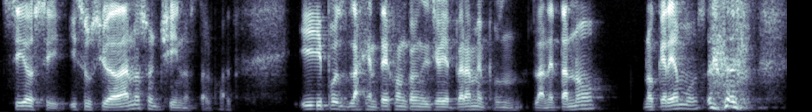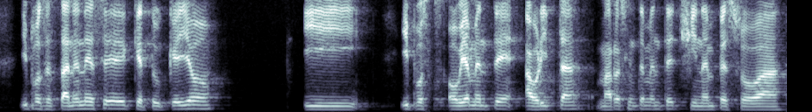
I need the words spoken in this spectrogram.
sí o sí, y sus ciudadanos son chinos, tal cual. Y pues la gente de Hong Kong dice, oye, espérame, pues la neta no, no queremos. y pues están en ese que tú, que yo. Y, y pues obviamente ahorita, más recientemente, China empezó a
